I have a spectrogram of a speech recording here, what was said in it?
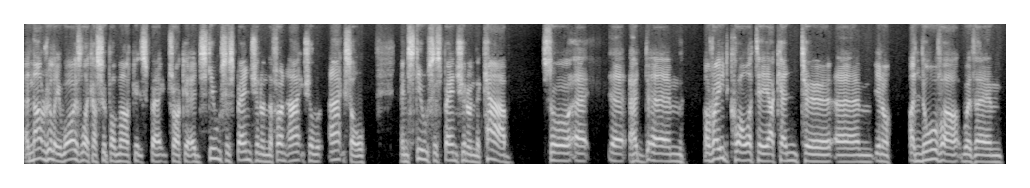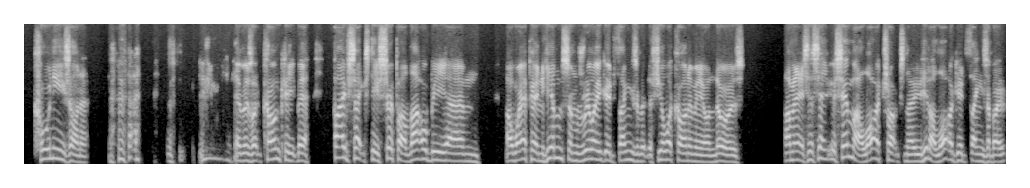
And that really was like a supermarket spec truck. It had steel suspension on the front axle, axle and steel suspension on the cab. So it, it had um, a ride quality akin to, um, you know, a Nova with um, Konis on it. it was like concrete. But 560 Super, that'll be um, a weapon. Hearing some really good things about the fuel economy on those. I mean, it's the same, same with a lot of trucks now. You hear a lot of good things about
